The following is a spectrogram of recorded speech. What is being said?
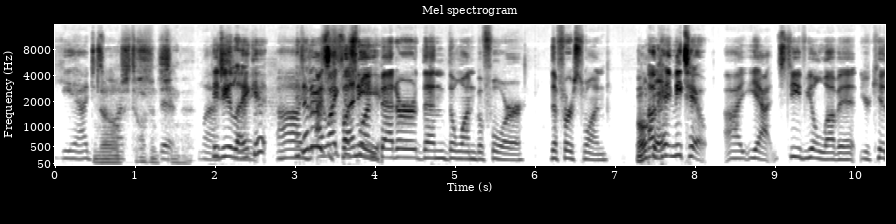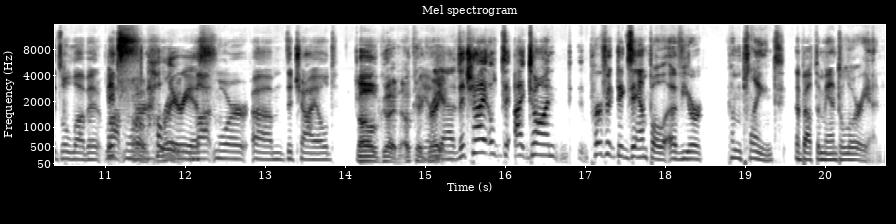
Yeah, I just No, watched still haven't seen it. Did you like night. it? Uh, I thought it I like funny. this one better than the one before, the first one. Okay. Okay, me too. Uh, yeah, Steve, you'll love it. Your kids will love it. A lot It's more Oh, great. hilarious. lot more um, the child. Oh, good. Okay, Yeah. great. Yeah, the child, I, Dawn, perfect example of your complaint about the Mandalorian.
